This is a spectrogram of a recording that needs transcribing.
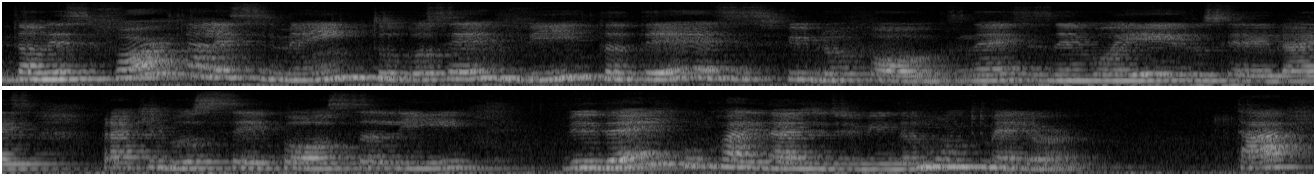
Então, nesse fortalecimento, você evita ter esses fibrofogos, né? esses nevoeiros cerebrais, para que você possa ali viver com qualidade de vida muito melhor. Tá?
